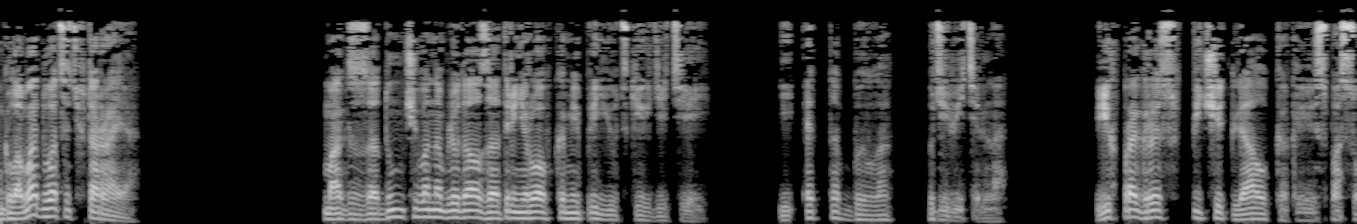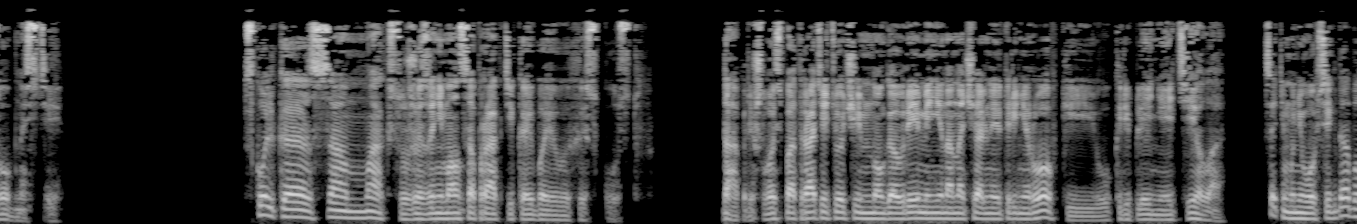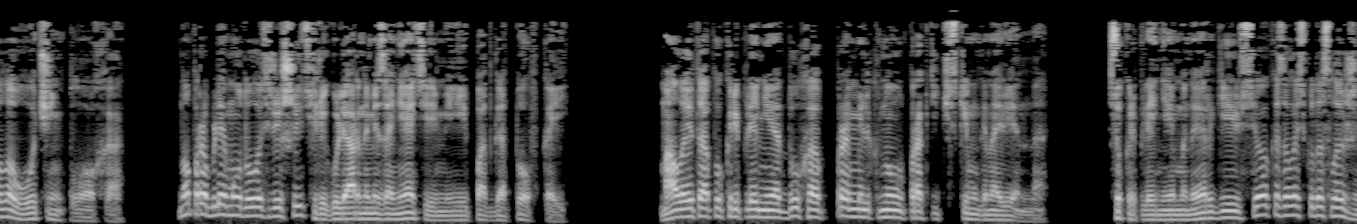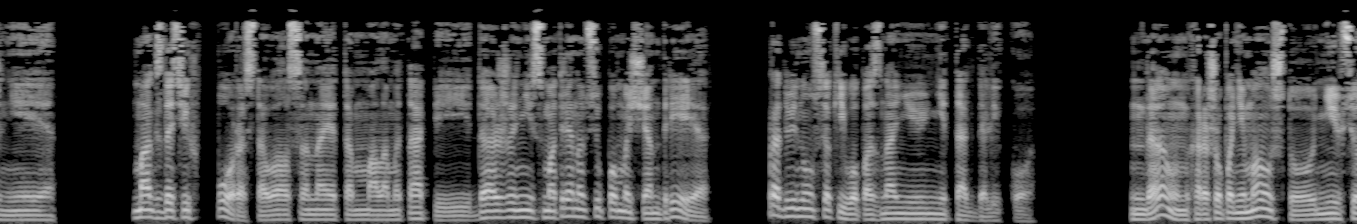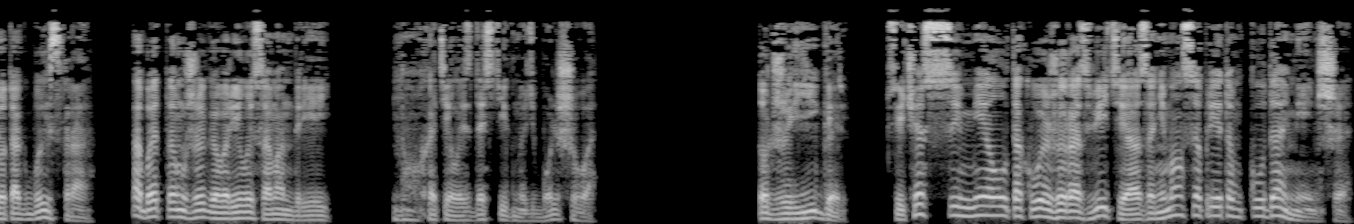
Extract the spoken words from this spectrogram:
Глава двадцать вторая. Макс задумчиво наблюдал за тренировками приютских детей. И это было удивительно. Их прогресс впечатлял, как и способности. Сколько сам Макс уже занимался практикой боевых искусств. Да, пришлось потратить очень много времени на начальные тренировки и укрепление тела. С этим у него всегда было очень плохо но проблему удалось решить регулярными занятиями и подготовкой. Малый этап укрепления духа промелькнул практически мгновенно. С укреплением энергии все оказалось куда сложнее. Макс до сих пор оставался на этом малом этапе и даже, несмотря на всю помощь Андрея, продвинулся к его познанию не так далеко. Да, он хорошо понимал, что не все так быстро. Об этом же говорил и сам Андрей но хотелось достигнуть большего. Тот же Игорь сейчас имел такое же развитие, а занимался при этом куда меньше.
